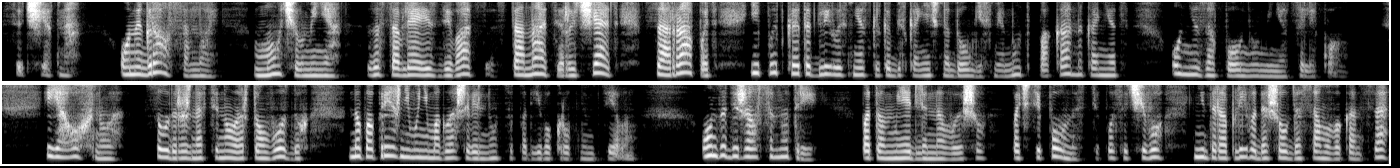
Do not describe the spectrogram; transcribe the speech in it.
Все тщетно. Он играл со мной, мучил меня, заставляя издеваться, стонать, рычать, царапать, и пытка эта длилась несколько бесконечно долгих минут, пока, наконец, он не заполнил меня целиком. Я охнула, судорожно втянула ртом воздух, но по-прежнему не могла шевельнуться под его крупным телом. Он задержался внутри, потом медленно вышел, почти полностью, после чего неторопливо дошел до самого конца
